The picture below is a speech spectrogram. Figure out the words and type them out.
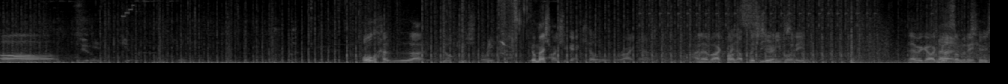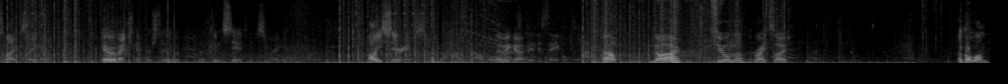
Oh, Oh, hello. Loki. Your mesh man should get a kill right now. I know, but I can't I'll push see it. anybody. There we go. I killed No, somebody. Two smokes, there you go. He'll eventually get pushed through. We we couldn't see it in the smoke. Are you serious? The hostile There we go. has been disabled. Help! No! Two on the right side. I got one.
